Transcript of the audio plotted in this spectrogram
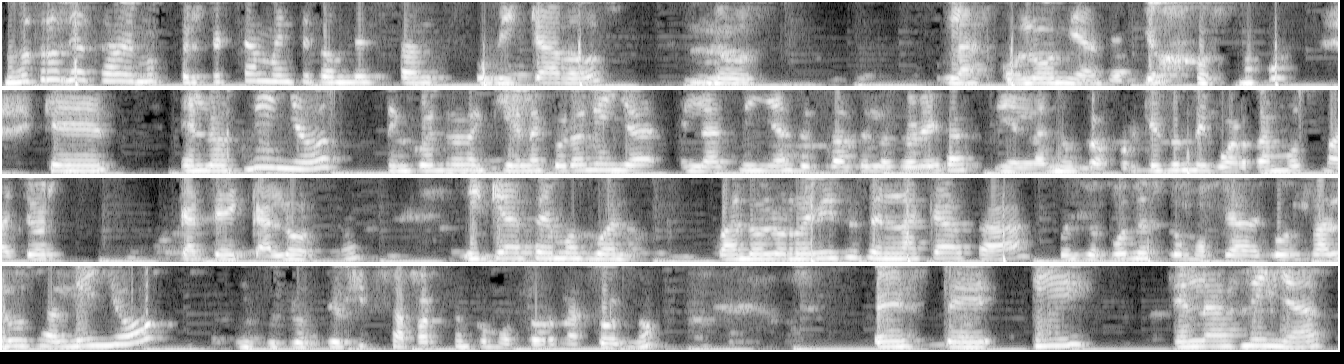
Nosotros ya sabemos perfectamente dónde están ubicados los las colonias de piojos, ¿no? Que es en los niños se encuentran aquí en la coronilla, en las niñas detrás de las orejas y en la nuca, porque es donde guardamos mayor cantidad de calor, ¿no? ¿Y qué hacemos? Bueno, cuando lo revises en la casa, pues lo pones como que contra luz al niño y pues los piojitos aparte son como tornasol, ¿no? Este, y en las niñas,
